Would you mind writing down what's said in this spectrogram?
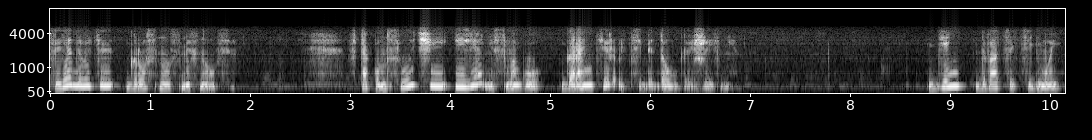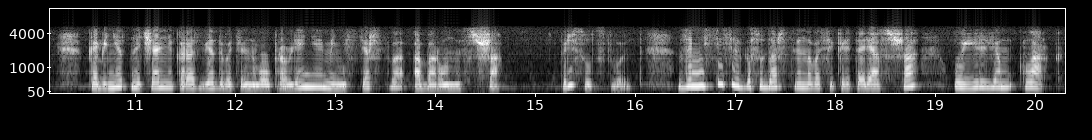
Следователь грустно усмехнулся. В таком случае и я не смогу гарантировать себе долгой жизни. День 27. Кабинет начальника разведывательного управления Министерства обороны США присутствуют заместитель государственного секретаря США Уильям Кларк,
